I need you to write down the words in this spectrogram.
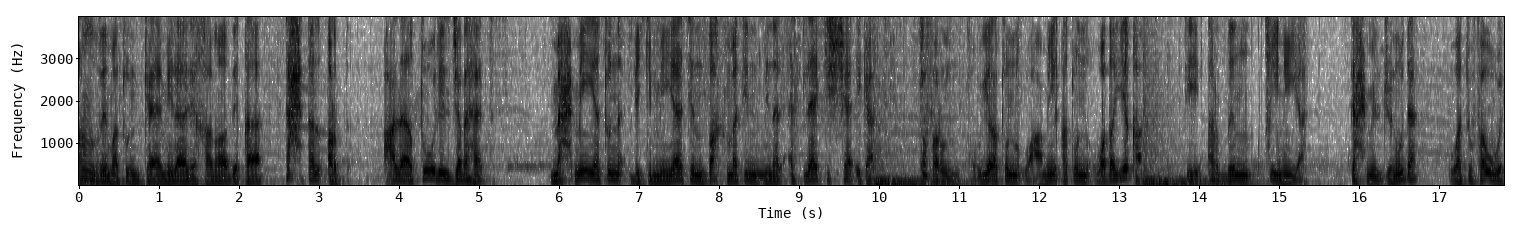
أنظمة كاملة لخنادق تحت الأرض على طول الجبهات محمية بكميات ضخمة من الأسلاك الشائكة. حفر طويلة وعميقة وضيقة في أرض طينية تحمي الجنود وتفوت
